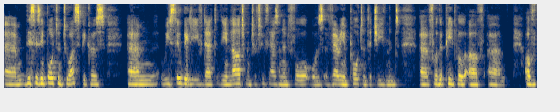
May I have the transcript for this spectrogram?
um, this is important to us because um, we still believe that the enlargement of 2004 was a very important achievement uh, for the people of um, of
